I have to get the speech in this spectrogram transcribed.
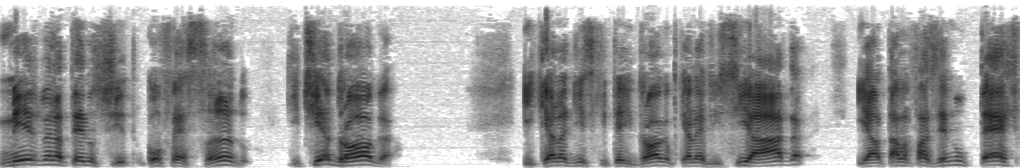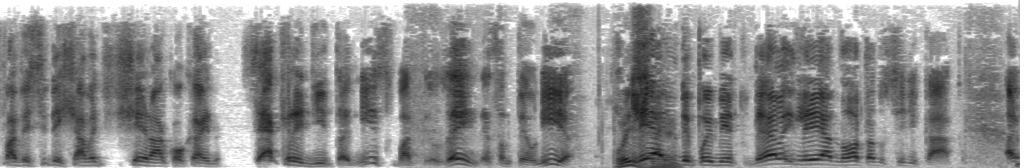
Mesmo ela tendo sido confessando que tinha droga. E que ela disse que tem droga porque ela é viciada e ela estava fazendo um teste para ver se deixava de cheirar a cocaína. Você acredita nisso, Matheus, hein? Nessa teoria? Pois lê é. aí o depoimento dela e lê a nota do sindicato. Aí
